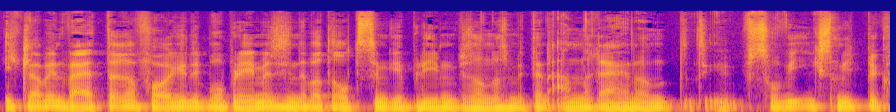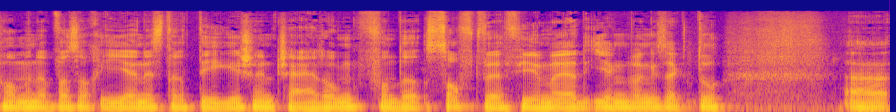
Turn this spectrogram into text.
ich glaube, in weiterer Folge, die Probleme sind aber trotzdem geblieben, besonders mit den Anrainern. Und so wie ich es mitbekommen habe, war es auch eher eine strategische Entscheidung von der Softwarefirma. Er hat irgendwann gesagt, du, äh,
